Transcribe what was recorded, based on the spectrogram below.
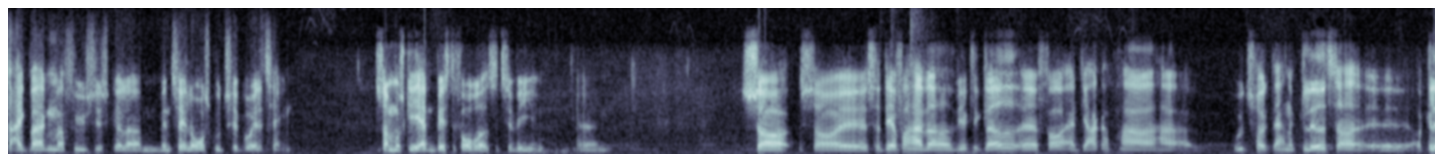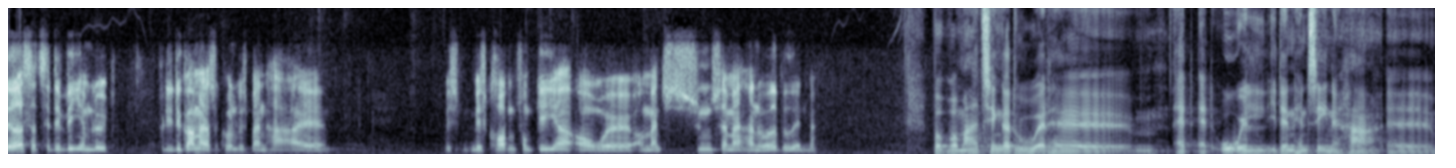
der ikke hverken var fysisk eller mental overskud til Vueltaen, som måske er den bedste forberedelse til VM. Øhm så, så, øh, så derfor har jeg været virkelig glad øh, for, at Jakob har, har udtrykt, at han har glædet sig øh, og glæder sig til det VM-løb. Fordi det gør man altså kun, hvis man har, øh, hvis, hvis kroppen fungerer, og, øh, og man synes, at man har noget at byde ind med. Hvor, hvor meget tænker du, at, øh, at, at OL i den henseende har øh,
